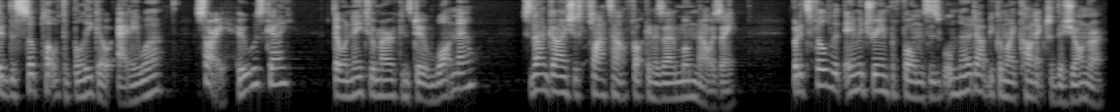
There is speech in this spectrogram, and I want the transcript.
Did the subplot with the bully go anywhere? Sorry, who was gay? There were Native Americans doing what now? So that guy's just flat out fucking his own mum now, is he? But it's filled with imagery and performances that will no doubt become iconic to the genre.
